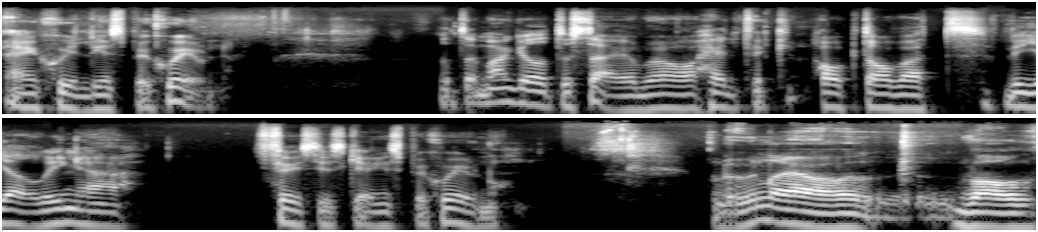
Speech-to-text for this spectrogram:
enskild inspektion. Utan man går ut och säger bara helt rakt av att vi gör inga fysiska inspektioner. Och då undrar jag var,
